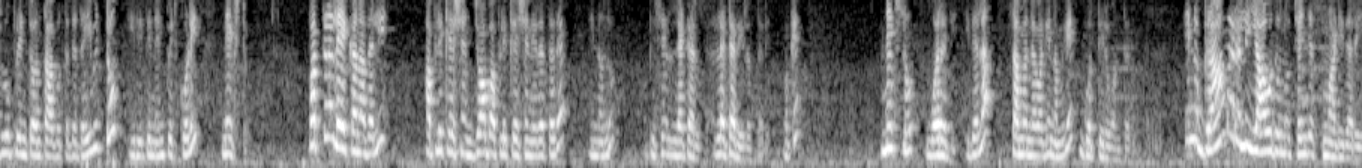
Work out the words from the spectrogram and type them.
ಬ್ಲೂ ಪ್ರಿಂಟ್ ಅಂತ ಆಗುತ್ತದೆ. ದಯವಿಟ್ಟು ಈ ರೀತಿ ನೆನ್ಪಿಟ್ಕೊಳ್ಳಿ. ನೆಕ್ಸ್ಟ್ ಪತ್ರ ಲೇಖನದಲ್ಲಿ ಅಪ್ಲಿಕೇಶನ್ ಜಾಬ್ ಅಪ್ಲಿಕೇಶನ್ ಇರುತ್ತದೆ. ಇನ್ನೊಂದು ಅಫಿಷಿಯಲ್ ಲೆಟರ್ಸ್ ಲೆಟರ್ ಇರುತ್ತದೆ. ಓಕೆ ನೆಕ್ಸ್ಟು ವರದಿ. ಇದೆಲ್ಲ ಸಾಮಾನ್ಯವಾಗಿ ನಮಗೆ ಗೊತ್ತಿರುವಂಥದ್ದು. ಇನ್ನು ಗ್ರಾಮರಲ್ಲಿ ಯಾವುದನ್ನು ಚೇಂಜಸ್ ಮಾಡಿದ್ದಾರೆ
